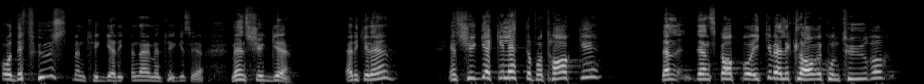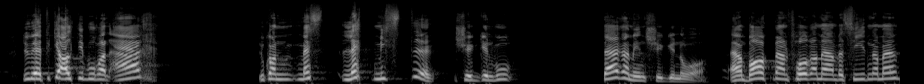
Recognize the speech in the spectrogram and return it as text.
og diffust med en tygge, nei, med en tygge, sier jeg. Med en skygge. Er det ikke det? En skygge er ikke lett å få tak i. Den, den skaper ikke veldig klare konturer. Du vet ikke alltid hvor han er. Du kan mest, lett miste skyggen. Hvor, der er min skygge nå. Er han bak meg, er han foran meg, er han ved siden av meg?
